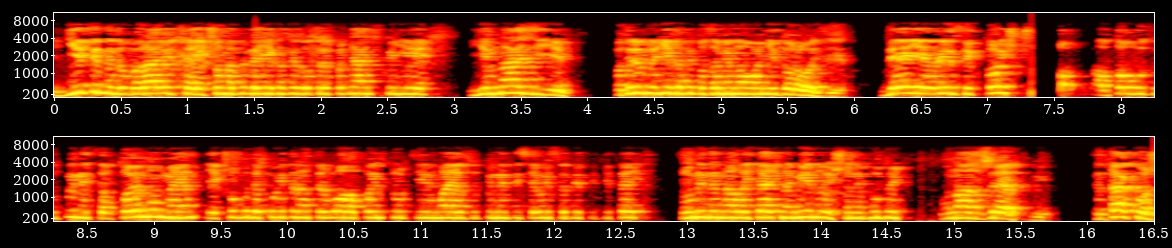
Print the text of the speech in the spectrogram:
діти не добираються, якщо, наприклад, їхати до Трипотнянської гімназії, потрібно їхати по замінованій дорозі, де є ризик той, що автобус зупиниться в той момент, якщо буде повітряна тривога по інструкції, має зупинитися, висадити дітей, що вони не налетять на міну і що не будуть у нас жертви. Це також,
